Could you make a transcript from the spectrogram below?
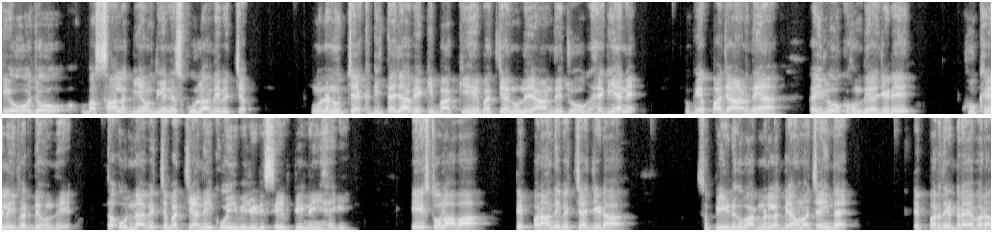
ਕਿ ਉਹ ਜੋ ਬੱਸਾਂ ਲੱਗੀਆਂ ਹੁੰਦੀਆਂ ਨੇ ਸਕੂਲਾਂ ਦੇ ਵਿੱਚ, ਉਹਨਾਂ ਨੂੰ ਚੈੱਕ ਕੀਤਾ ਜਾਵੇ ਕਿ ਬਾਕੀ ਇਹ ਬੱਚਿਆਂ ਨੂੰ ਲਿਜਾਣ ਦੇ ਯੋਗ ਹੈਗੀਆਂ ਨੇ। ਕਿਉਂਕਿ ਆਪਾਂ ਜਾਣਦੇ ਹਾਂ, ਕਈ ਲੋਕ ਹੁੰਦੇ ਆ ਜਿਹੜੇ ਖੋਖੇ ਲਈ ਫਿਰਦੇ ਹੁੰਦੇ ਆ, ਤਾਂ ਉਹਨਾਂ ਵਿੱਚ ਬੱਚਿਆਂ ਦੀ ਕੋਈ ਵੀ ਜਿਹੜੀ ਸੇਫਟੀ ਨਹੀਂ ਹੈਗੀ। ਇਸ ਤੋਂ ਇਲਾਵਾ ਟਿੱਪਰਾਂ ਦੇ ਵਿੱਚ ਹੈ ਜਿਹੜਾ ਸਪੀਡ ਗਵਰਨਰ ਲੱਗਿਆ ਹੋਣਾ ਚਾਹੀਦਾ ਹੈ। ਟਿੱਪਰ ਦੇ ਡਰਾਈਵਰ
